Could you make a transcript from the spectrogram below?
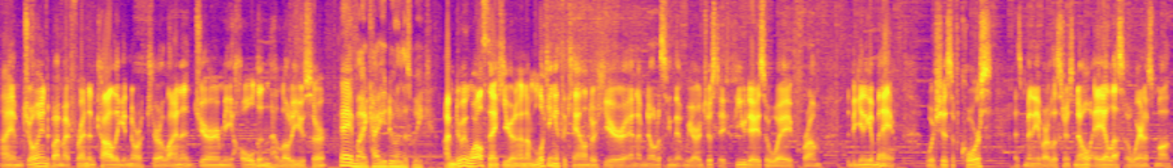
I am joined by my friend and colleague in North Carolina, Jeremy Holden. Hello to you, sir. Hey, Mike, how you doing this week? I'm doing well, thank you. And I'm looking at the calendar here, and I'm noticing that we are just a few days away from the beginning of May, which is, of course, as many of our listeners know, ALS Awareness Month.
